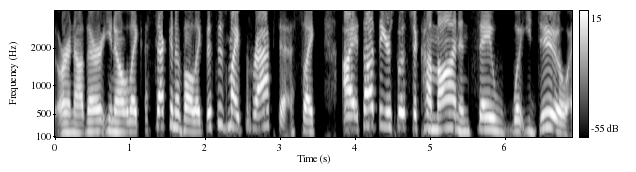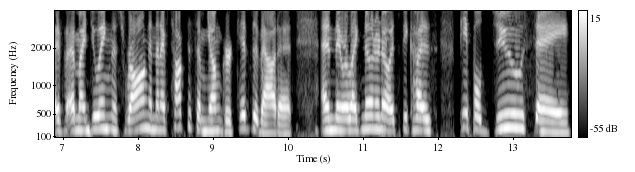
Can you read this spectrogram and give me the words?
or another? You know, like, second of all, like, this is my practice. Like, I thought that you're supposed to come on and say what you do. If am I doing this wrong? And then I've talked to some younger kids about it, and they were like, no, no, no, it's because people do say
